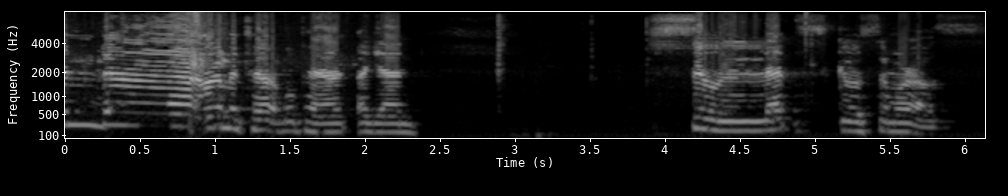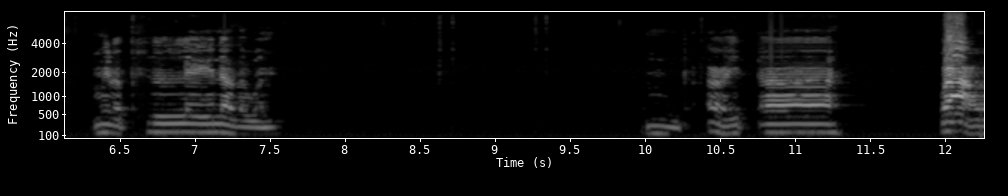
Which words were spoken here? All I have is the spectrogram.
And uh, I'm a terrible parent again. So let's go somewhere else. I'm gonna play another one. Mm, Alright, uh... Wow,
